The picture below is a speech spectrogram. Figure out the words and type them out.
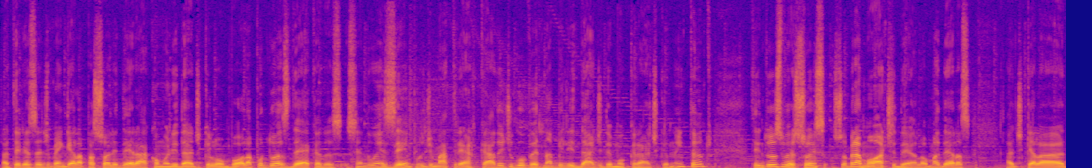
a Teresa de Benguela passou a liderar a comunidade quilombola por duas décadas, sendo um exemplo de matriarcado e de governabilidade democrática. No entanto, tem duas versões sobre a morte dela. Uma delas, a de que ela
